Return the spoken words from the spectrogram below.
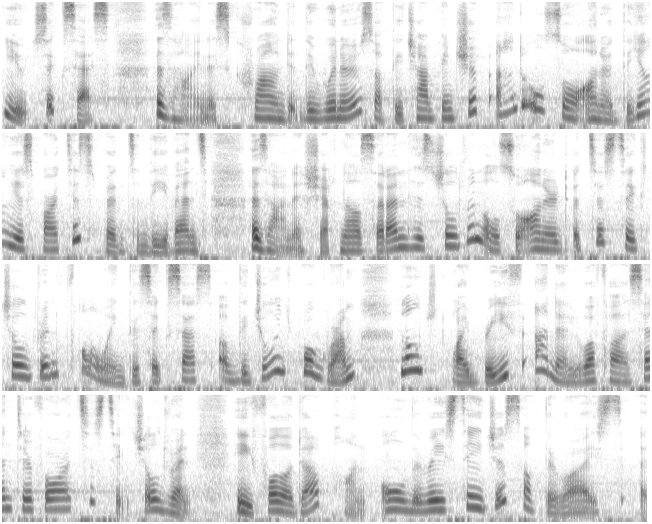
huge success success. His Highness crowned the winners of the championship and also honored the youngest participants in the event. His Highness Sheikh Nasser and his children also honored autistic children following the success of the joint program launched by BREEF and Al Wafa Center for Autistic Children. He followed up on all the race stages of the race uh,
